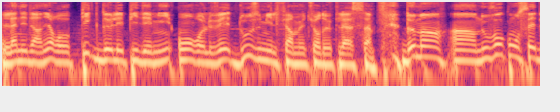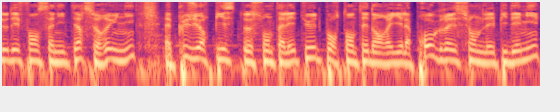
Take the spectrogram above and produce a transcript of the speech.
L'année dernière, au pic de l'épidémie, on relevé 12 000 fermetures de classes. Demain, un nouveau conseil de défense sanitaire se réunit. Plusieurs pistes sont à l'étude pour tenter d'enrayer la progression de l'épidémie.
